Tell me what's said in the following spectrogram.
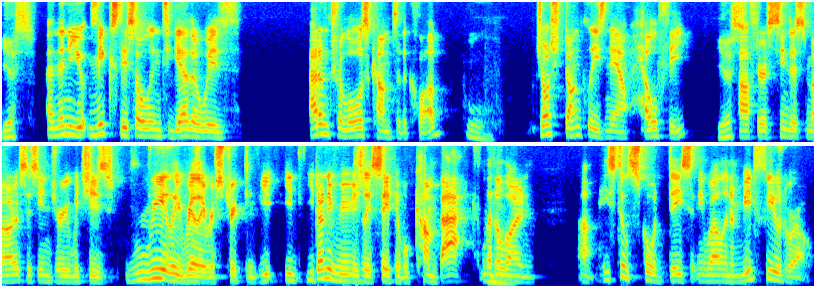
Yes. And then you mix this all in together with Adam Treloar's come to the club. Ooh. Josh Dunkley's now healthy Yes. after a syndesmosis injury, which is really, really restrictive. You, you, you don't even usually see people come back, let No. alone um, he still scored decently well in a midfield role.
